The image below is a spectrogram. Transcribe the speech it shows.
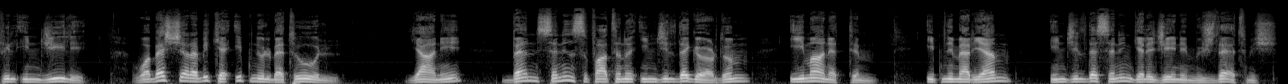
فِي الْاِنْجِيلِ وَبَشَّرَ بِكَ اِبْنُ الْبَتُولِ Yani, ben senin sıfatını İncil'de gördüm, iman ettim. İbni Meryem, İncil'de senin geleceğini müjde etmiş.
